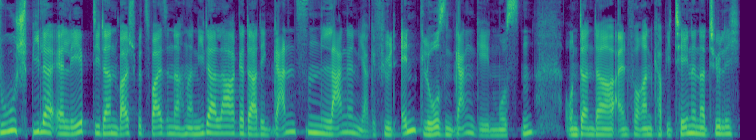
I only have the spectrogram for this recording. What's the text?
du Spieler erlebt, die dann beispielsweise nach einer Niederlage da den ganzen langen, ja gefühlt endlosen Gang gehen mussten und dann da allen voran Kapitäne natürlich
